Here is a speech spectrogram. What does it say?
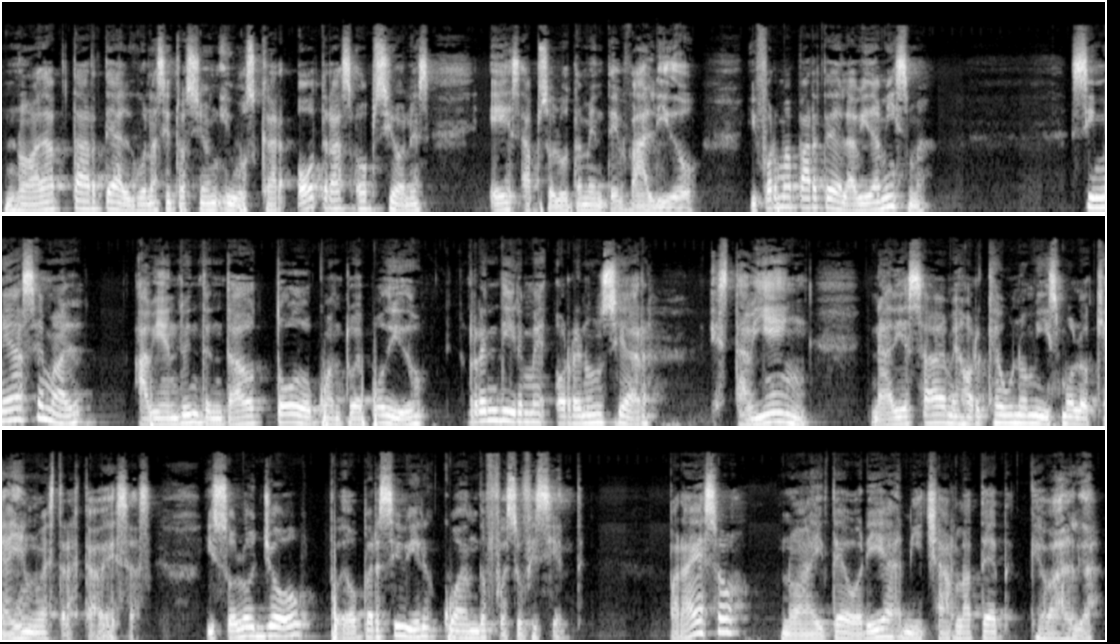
no adaptarte a alguna situación y buscar otras opciones es absolutamente válido y forma parte de la vida misma. Si me hace mal, habiendo intentado todo cuanto he podido, rendirme o renunciar está bien. Nadie sabe mejor que uno mismo lo que hay en nuestras cabezas. Y solo yo puedo percibir cuándo fue suficiente. Para eso no hay teoría ni charla que valga.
